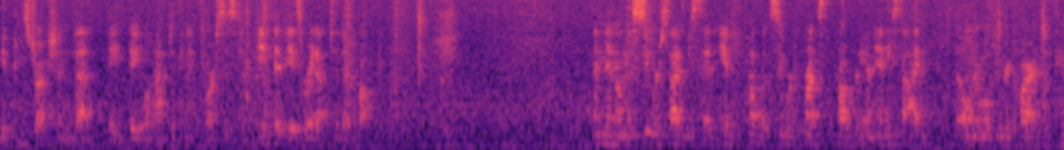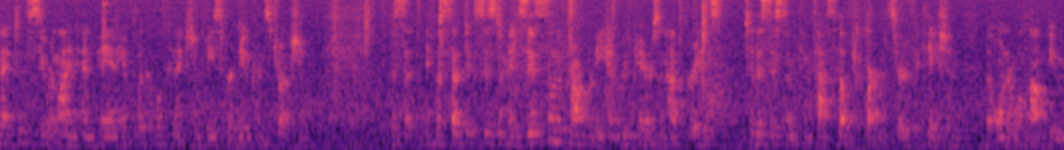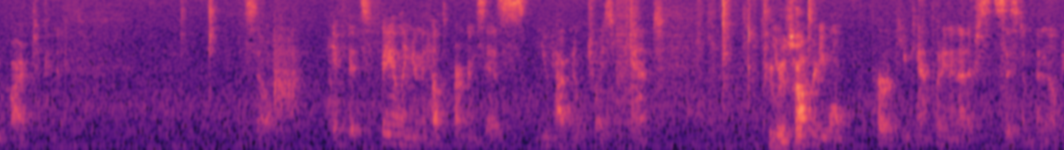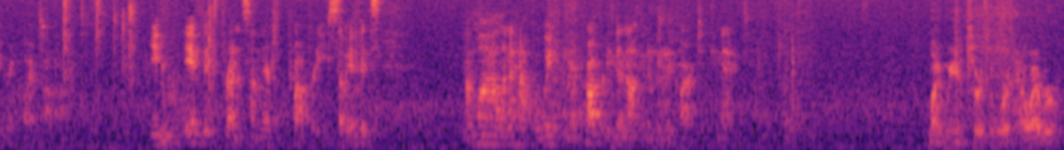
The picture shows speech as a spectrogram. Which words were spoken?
new construction that they, they will have to connect to our system if it is right up to their property. And then on the sewer side, we said if public sewer fronts the property on any side, the owner will be required to connect to the sewer line and pay any applicable connection fees for new construction. If a se- If a septic system exists on the property and repairs and upgrades to the system can pass health department certification, the owner will not be required to connect. So if it's failing and the health department says you have no choice, you can't, we your insert- property won't perk, you can't put in another s- system, then they'll be required to connect. If, if it fronts on their property, so if it's a mile and a half away from their property, they're not gonna be required to connect. Might we insert the word however?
